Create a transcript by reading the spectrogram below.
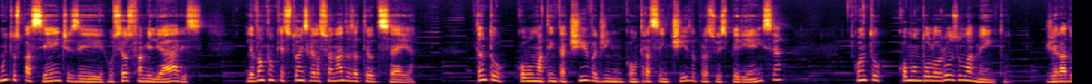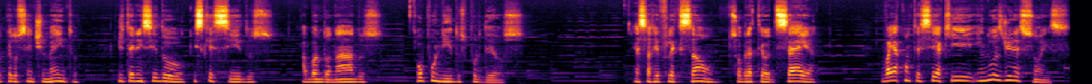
muitos pacientes e os seus familiares levantam questões relacionadas à Teodiceia, tanto como uma tentativa de encontrar sentido para sua experiência, quanto como um doloroso lamento gerado pelo sentimento de terem sido esquecidos, abandonados ou punidos por Deus. Essa reflexão sobre a Teodiceia vai acontecer aqui em duas direções.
